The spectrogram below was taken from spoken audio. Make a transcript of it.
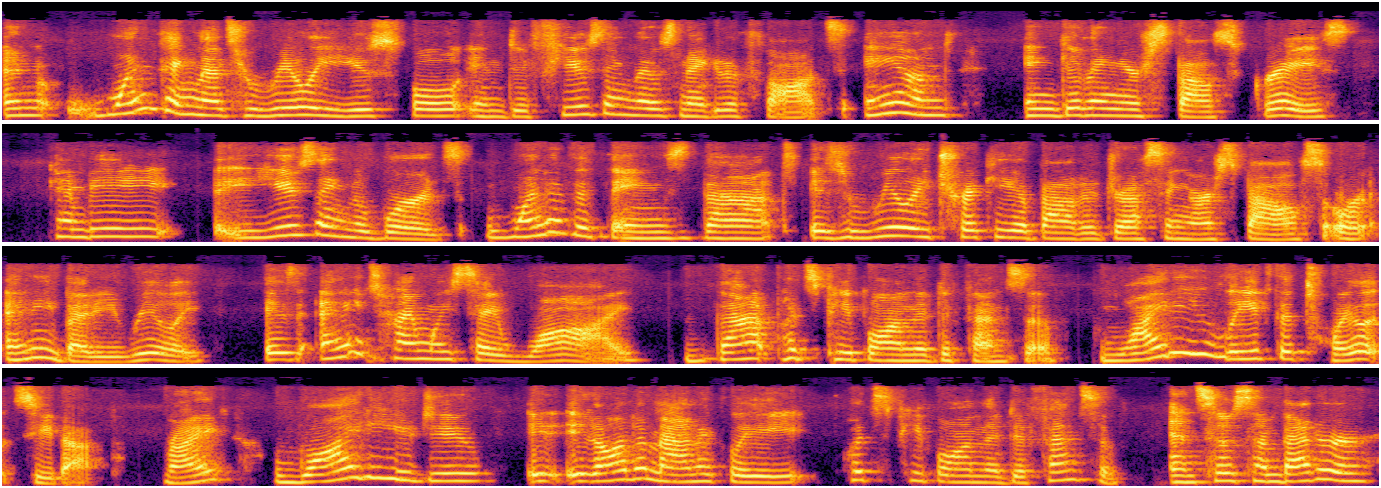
and one thing that's really useful in diffusing those negative thoughts and in giving your spouse grace can be using the words. One of the things that is really tricky about addressing our spouse or anybody really is anytime we say why, that puts people on the defensive. Why do you leave the toilet seat up? Right? Why do you do it? It automatically puts people on the defensive. And so some better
